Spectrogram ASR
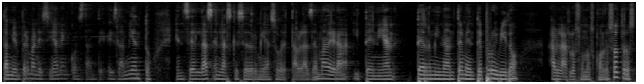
también permanecían en constante aislamiento, en celdas en las que se dormía sobre tablas de madera y tenían terminantemente prohibido hablar los unos con los otros,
